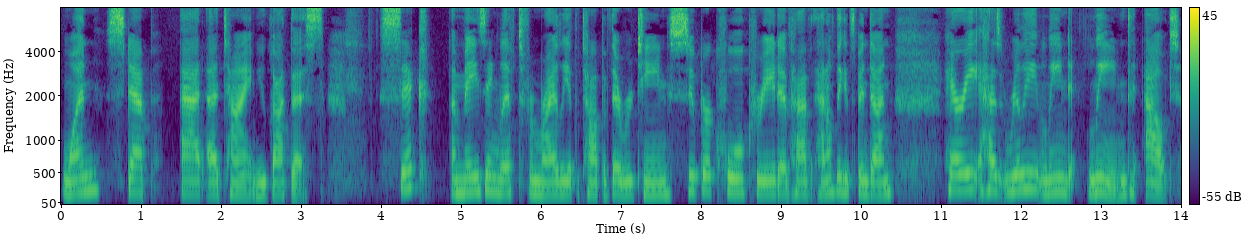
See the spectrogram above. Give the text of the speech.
One step at a time. You got this. Sick amazing lift from Rylee at the top of their routine. Super cool, creative. Have I don't think it's been done. Harry has really leaned leaned out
